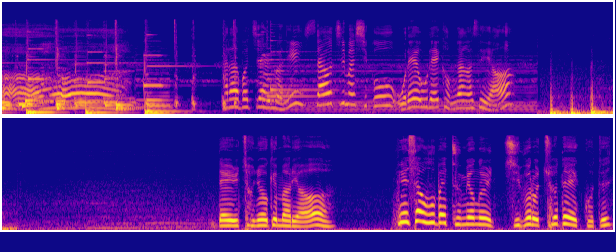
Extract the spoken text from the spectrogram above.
아, 할아버지 할머니 싸우지 마시고 오래오래 건강하세요. 내일 저녁에 말이야. 회사 후배 두 명을 집으로 초대했거든.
